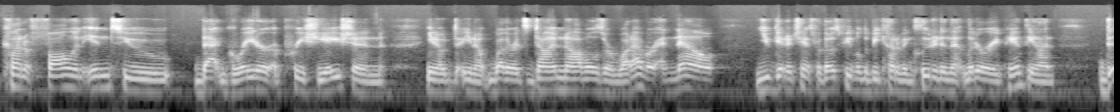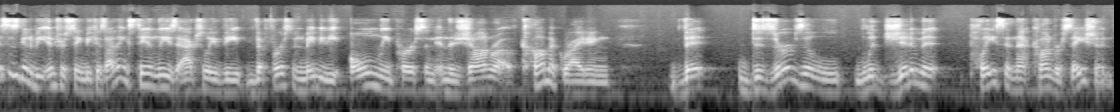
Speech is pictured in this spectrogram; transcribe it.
kind of fallen into that greater appreciation. You know, you know whether it's dime novels or whatever, and now you get a chance for those people to be kind of included in that literary pantheon. This is going to be interesting because I think Stan Lee is actually the the first and maybe the only person in the genre of comic writing that deserves a legitimate place in that conversation.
